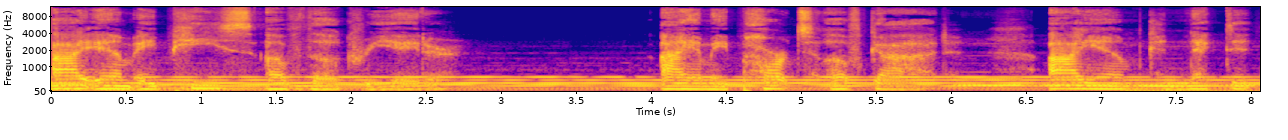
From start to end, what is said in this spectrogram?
I am a piece of the Creator. I am a part of God. I am connected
